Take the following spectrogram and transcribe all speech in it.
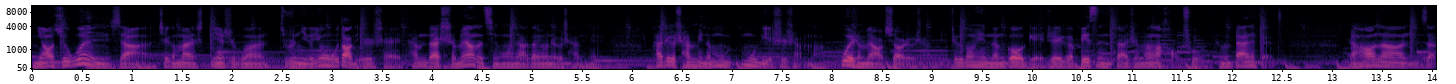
你要去问一下这个面面试官，就是你的用户到底是谁，他们在什么样的情况下在用这个产品，他这个产品的目目的是什么，为什么要需要这个产品，这个东西能够给这个 business 带什么样的好处，什么 benefit，然后呢，你再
